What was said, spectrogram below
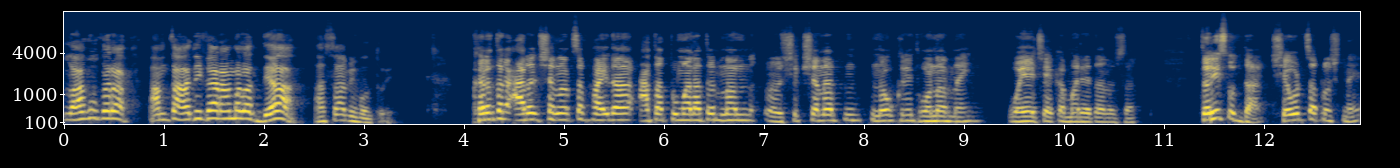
लागू करा. आमचा अधिकार आम्हाला द्या असं आम्ही म्हणतोय. खर तर आरक्षणाचा फायदा आता तुम्हाला तर शिक्षणात नोकरीत होणार नाही वयाच्या एका मर्यादानुसार. तरी सुद्धा शेवटचा प्रश्न आहे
